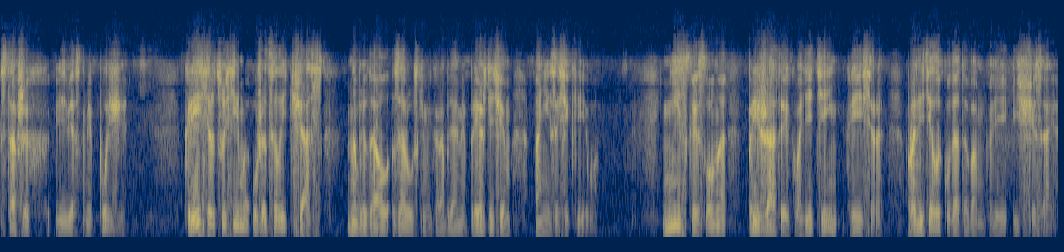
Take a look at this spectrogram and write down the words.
ставших известными позже, крейсер Цусима уже целый час наблюдал за русскими кораблями, прежде чем они засекли его. Низкая, словно прижатая к воде тень крейсера, пролетела куда-то во мгле, исчезая.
